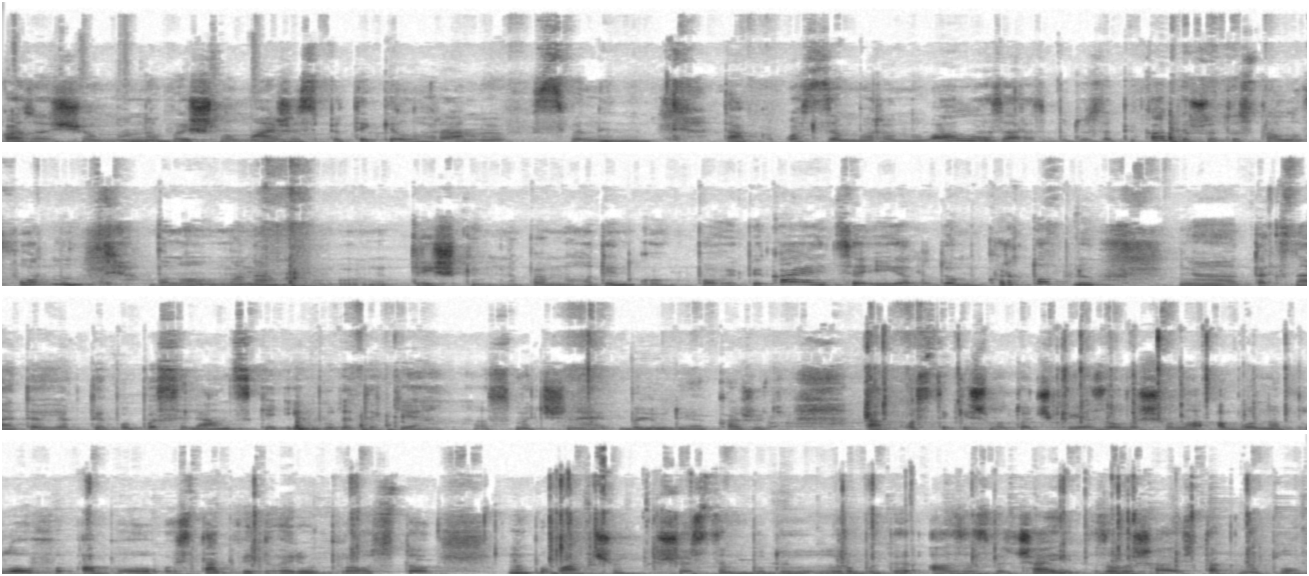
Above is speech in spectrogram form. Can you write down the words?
Показую, що в мене вийшло майже з 5 кілограмів свинини. Так, ось замаринувала. Зараз буду запікати, вже достала форму. Воно в мене трішки, напевно, годинку повипікається, і я додому картоплю, е, так знаєте, як типу по-селянськи, і буде таке смачне блюдо, як кажуть. Так, ось такі шматочки я залишила або на плов, або ось так відварю просто. Ну, побачу, що з цим буду робити. А зазвичай залишаюсь так на плов.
